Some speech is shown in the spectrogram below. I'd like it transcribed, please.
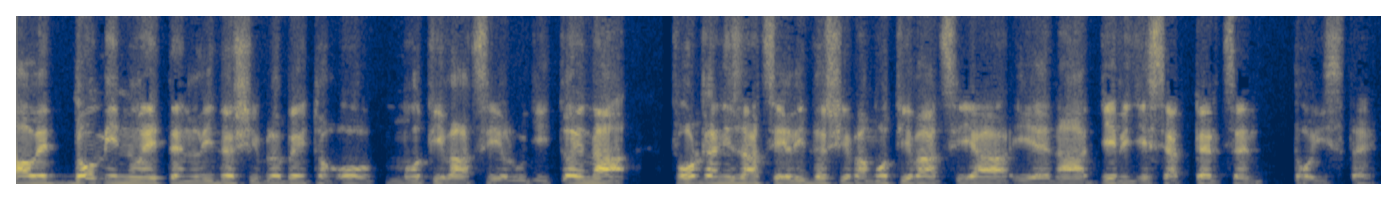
ale dominuje ten leadership, lebo je to o motivácii ľudí. To je na, v organizácii leadership a motivácia je na 90% to isté.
